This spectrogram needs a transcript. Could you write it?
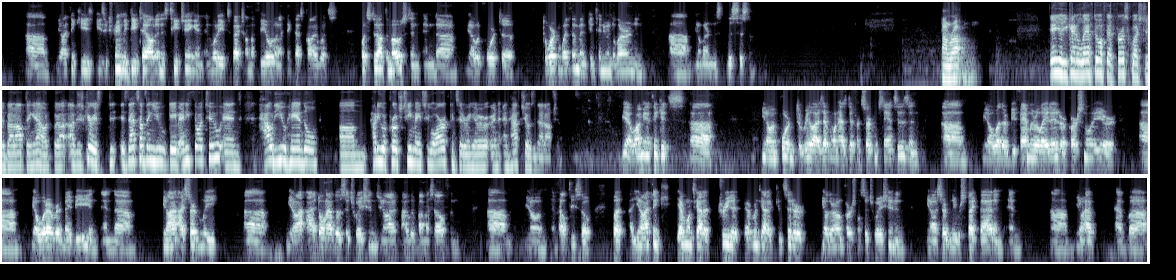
um, you know I think he's he's extremely detailed in his teaching and, and what he expects on the field, and I think that's probably what's what stood out the most. And and uh, you know I look forward to to working with them and continuing to learn and uh, you know learn this this system. On Rock. Daniel, you kind of laughed off that first question about opting out, but I, am just curious: is that something you gave any thought to, and how do you handle, um, how do you approach teammates who are considering it or, and, and have chosen that option? Yeah, well, I mean, I think it's uh, you know important to realize everyone has different circumstances, and um, you know whether it be family related or personally or um, you know whatever it may be, and and um, you know I, I certainly uh, you know, I, I, don't have those situations. You know, I, I live by myself and, um, you know, I'm, I'm, healthy. So, but, uh, you know, I think everyone's got to treat it, everyone's got to consider, you know, their own personal situation. And, you know, I certainly respect that and, and, um, you know, have, have, uh,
